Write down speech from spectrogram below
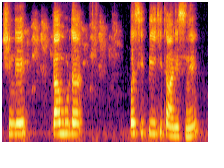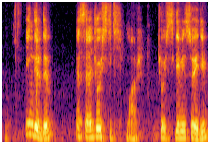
Şimdi ben burada basit bir iki tanesini indirdim. Mesela joystick var. joystick demin söylediğim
